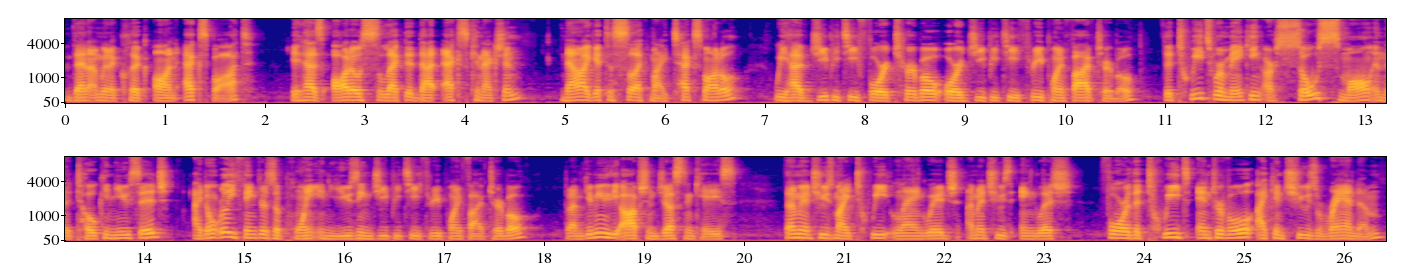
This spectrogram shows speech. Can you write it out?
Then I'm going to click on XBot. It has auto selected that X connection. Now I get to select my text model we have GPT-4 Turbo or GPT 3.5 Turbo. The tweets we're making are so small in the token usage, I don't really think there's a point in using GPT 3.5 Turbo, but I'm giving you the option just in case. Then I'm going to choose my tweet language. I'm going to choose English. For the tweet interval, I can choose random.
